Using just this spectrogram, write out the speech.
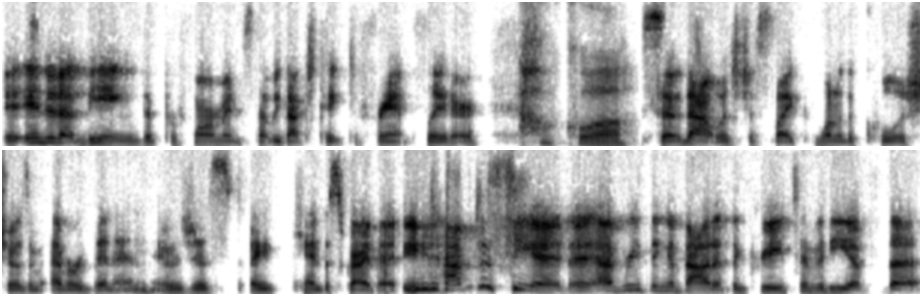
It ended up being the performance that we got to take to France later. Oh, cool. So that was just like one of the coolest shows I've ever been in. It was just, I can't describe it. You'd have to see it. Everything about it, the creativity of the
